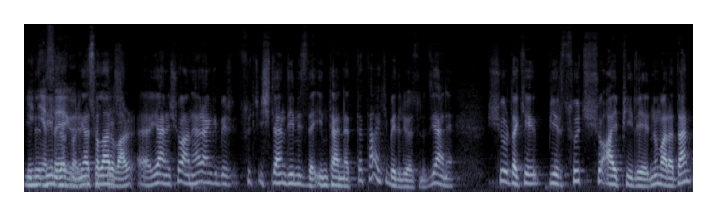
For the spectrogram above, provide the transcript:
yeni, yeni değil göre yasalar var. E, yani şu an herhangi bir suç işlendiğinizde internette takip ediliyorsunuz. Yani şuradaki bir suç şu IP'li numaradan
